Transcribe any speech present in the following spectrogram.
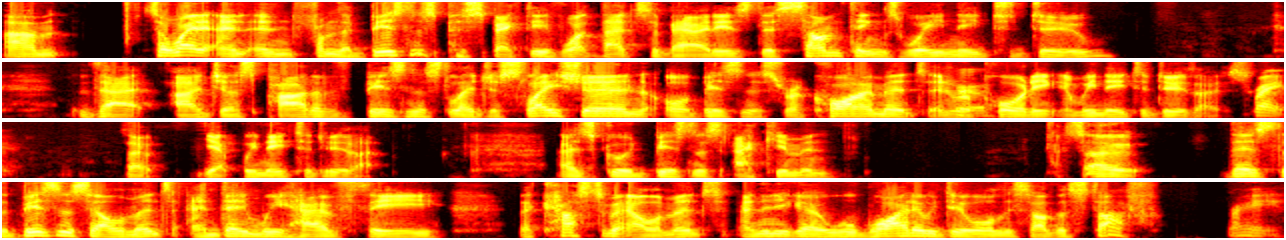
Um, so wait, and, and from the business perspective, what that's about is there's some things we need to do that are just part of business legislation or business requirements and True. reporting, and we need to do those. Right. So, yep, we need to do that as good business acumen. So there's the business element, and then we have the the customer element, and then you go, well, why do we do all this other stuff? Right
